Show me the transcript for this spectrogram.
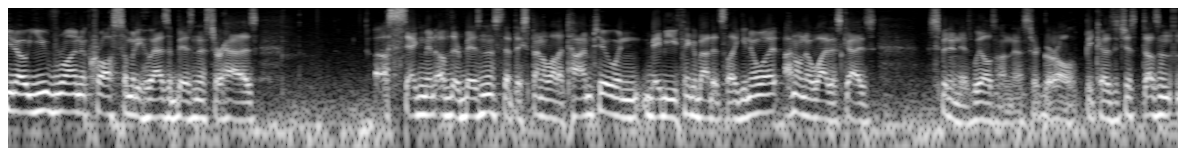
you know you've run across somebody who has a business or has a segment of their business that they spend a lot of time to, and maybe you think about it, it's like, you know what? I don't know why this guy's spinning his wheels on this or girl because it just doesn't.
